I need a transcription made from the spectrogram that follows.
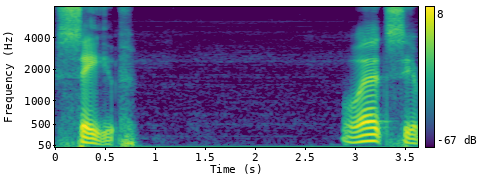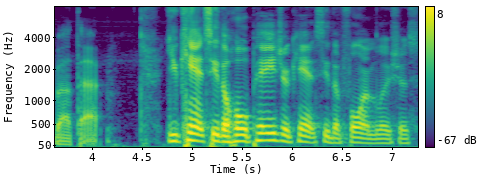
Save. Let's see about that. You can't see the whole page or can't see the form, Lucius.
